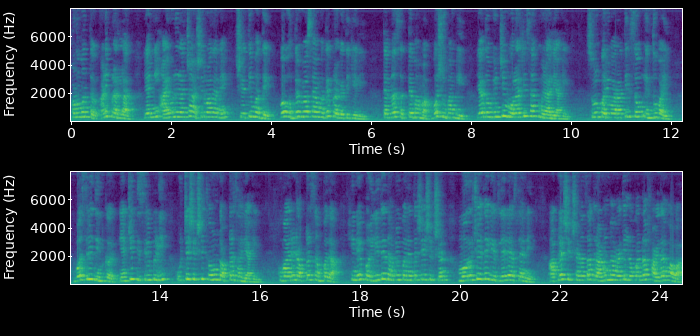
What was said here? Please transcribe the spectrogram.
हनुमंत आणि प्रल्हाद यांनी आईवडिलांच्या आशीर्वादाने शेतीमध्ये व उद्योग व्यवसायामध्ये प्रगती केली. त्यांना सत्यभामा व शुभांगी या दोघींची मोलाची साथ मिळाली आहे. सुळ परिवारातील सौ इंदुबाई व श्री दिनकर यांची तिसरी पिढी उच्च शिक्षित होऊन डॉक्टर झाली आहे. कुमारी डॉक्टर संपदा हिने पहिली ते दहावी पर्यंतचे शिक्षण मोरोचे येथे घेतलेले असल्याने आपल्या शिक्षणाचा ग्रामीण भागातील लोकांना फायदा व्हावा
